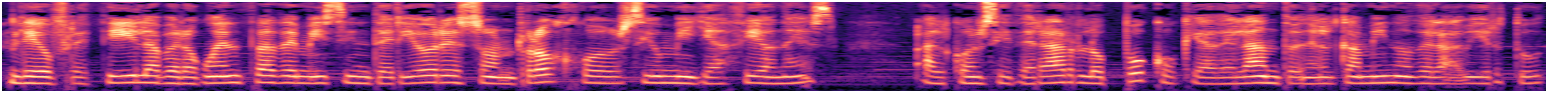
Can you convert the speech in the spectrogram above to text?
Le ofrecí la vergüenza de mis interiores sonrojos y humillaciones al considerar lo poco que adelanto en el camino de la virtud.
